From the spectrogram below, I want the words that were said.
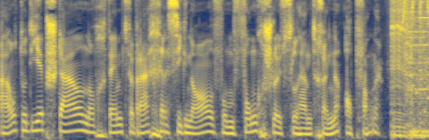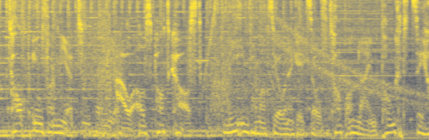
Autodiebstähle, nachdem die Verbrecher Signal vom Funkschlüssel haben können abfangen Top informiert, auch als Podcast. Mehr Informationen gibt es auf toponline.ch.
